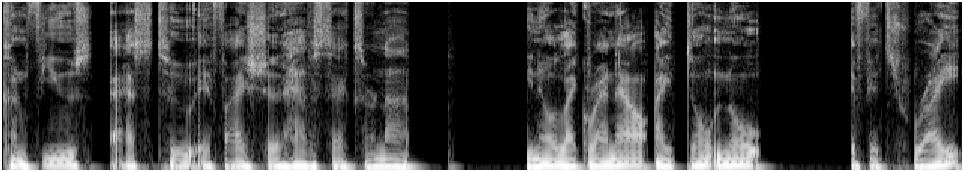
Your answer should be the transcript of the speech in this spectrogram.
confused as to if I should have sex or not? You know, like right now, I don't know if it's right.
